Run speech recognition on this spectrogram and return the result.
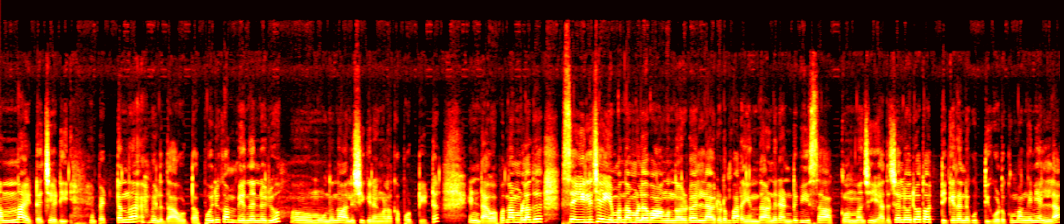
നന്നായിട്ട് ചെടി പെട്ടെന്ന് വലുതാവും കേട്ടോ അപ്പോൾ ഒരു കമ്പിയിൽ തന്നെ ഒരു മൂന്ന് നാല് ശിഖരങ്ങളൊക്കെ പൊട്ടിയിട്ട് ഉണ്ടാവും. അപ്പോൾ നമ്മളത് സെയിൽ ചെയ്യുമ്പോൾ നമ്മൾ വാങ്ങുന്നവരോടും എല്ലാവരോടും പറയുന്നതാണ് രണ്ട് പീസ് ആക്കൊന്നും ചെയ്യാതെ. ചിലവരും അത് ഒറ്റയ്ക്ക് തന്നെ കുത്തി കൊടുക്കും. അങ്ങനെയല്ല.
